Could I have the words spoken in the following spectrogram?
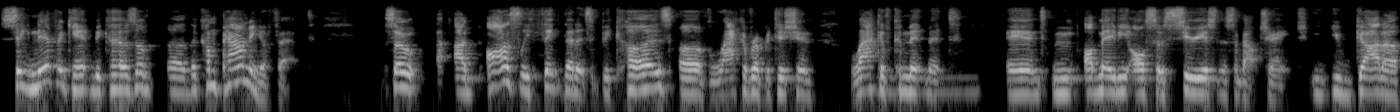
significant because of uh, the compounding effect. So I honestly think that it's because of lack of repetition, lack of commitment, and uh, maybe also seriousness about change. You, you gotta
